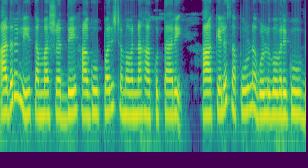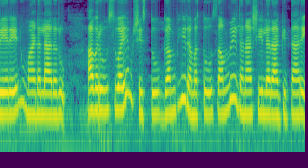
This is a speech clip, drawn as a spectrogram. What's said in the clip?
ಅದರಲ್ಲಿ ತಮ್ಮ ಶ್ರದ್ಧೆ ಹಾಗೂ ಪರಿಶ್ರಮವನ್ನು ಹಾಕುತ್ತಾರೆ. ಆ ಕೆಲಸ ಪೂರ್ಣಗೊಳ್ಳುವವರೆಗೂ ಬೇರೇನೂ ಮಾಡಲಾರರು. ಅವರು ಸ್ವಯಂ ಶಿಸ್ತು, ಗಂಭೀರ ಮತ್ತು ಸಂವೇದನಾಶೀಲರಾಗಿದ್ದಾರೆ.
